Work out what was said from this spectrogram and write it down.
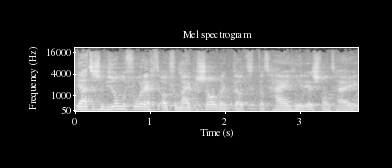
ja, het is een bijzonder voorrecht, ook voor mij persoonlijk, dat, dat hij hier is. Want hij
